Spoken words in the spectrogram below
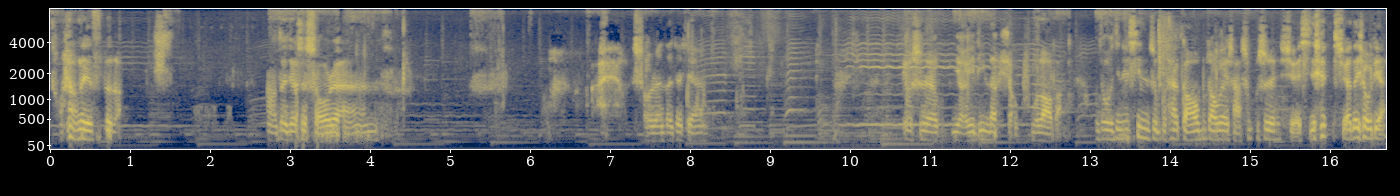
同样类似的。啊，这就是熟人，熟人的这些，又是有一定的小苦恼吧。我觉得我今天兴致不太高，不知道为啥，是不是学习 学的有点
